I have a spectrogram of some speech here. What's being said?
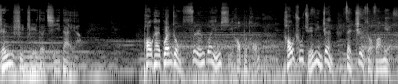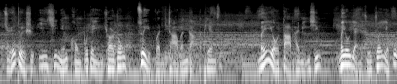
真是值得期待呀！抛开观众私人观影喜好不同，《逃出绝命镇》在制作方面绝对是一七年恐怖电影圈中最稳扎稳打的片子。没有大牌明星，没有眼熟专业户，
